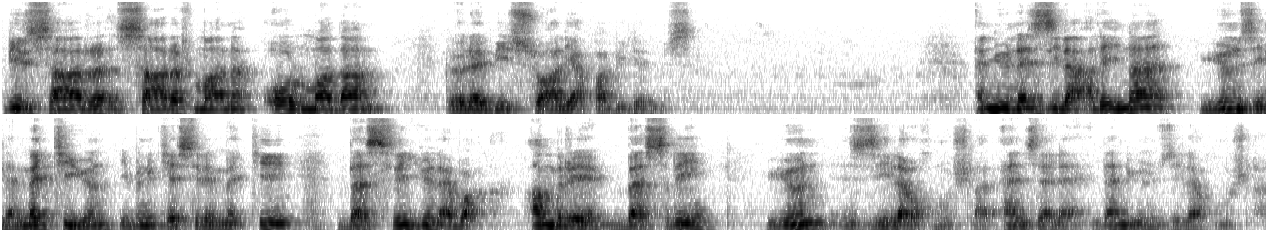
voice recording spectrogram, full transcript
bir sarı, sarif mana olmadan böyle bir sual yapabilir misin? En yunezzile aleyna yunzile Mekkiyun İbn Kesir'in Mekki Besriyun Ebu Amri Besri yunzile okumuşlar. Enzele'den yunzile okumuşlar.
